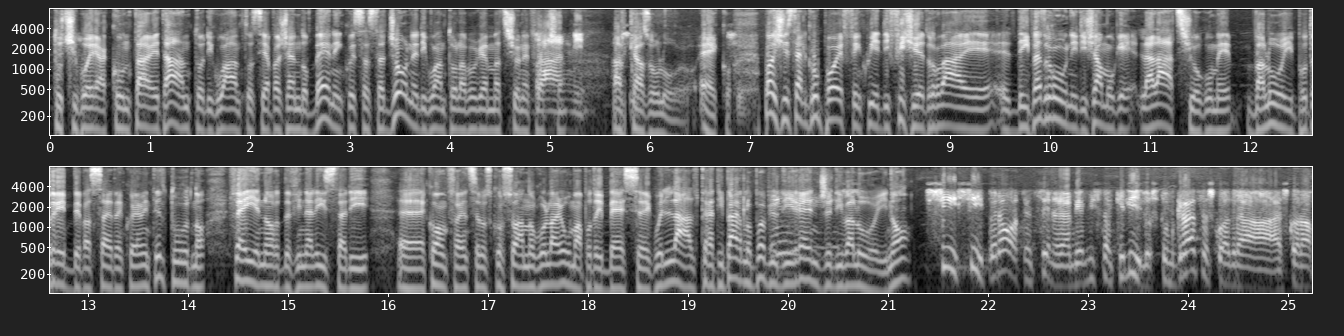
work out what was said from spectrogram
tu ci puoi raccontare tanto di quanto stia facendo bene in questa stagione, di quanto la programmazione faccia Anni. al Sì. caso loro. Ecco. Poi ci sta il gruppo F in cui è difficile trovare eh, dei padroni, diciamo che la Lazio come valori potrebbe passare tranquillamente il turno, Feyenoord finalista di eh, conference lo scorso anno con la Roma potrebbe essere quell'altra, ti parlo proprio di Eh, range di valori, no? Sì, sì, però attenzione, abbiamo visto anche lì, lo Sturm Graz è squadra, squadra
